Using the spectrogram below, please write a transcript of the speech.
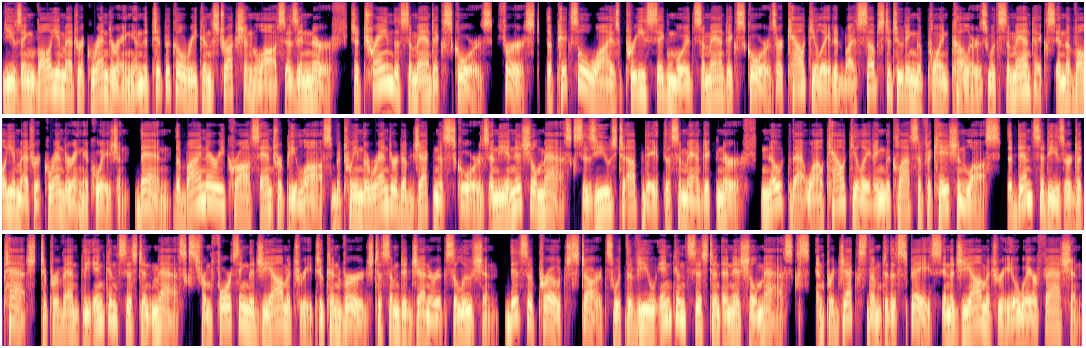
using volumetric rendering and the typical reconstruction loss as in NERF. To train the semantic scores, first, the pixel-wise pre-sigmoid semantic scores are calculated by substituting the point colors with semantics in the volumetric rendering equation. Then, the binary cross entropy loss between the rendered objectness scores and the initial masks is used to update the semantic NERF. Note that while calculating the classification loss, the densities are detached to prevent the inconsistent masks from forcing the geometry to converge to some degenerate solution. This approach starts with the view inconsistent initial masks, and projects them to the space in a geometry aware fashion.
